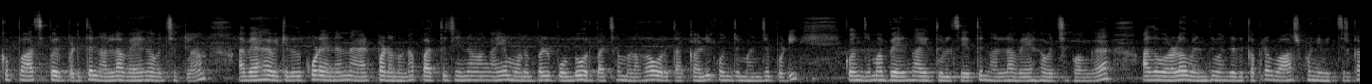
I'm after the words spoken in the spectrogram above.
கப் பாசிப்பருப்பு எடுத்து நல்லா வேக வச்சுக்கலாம். அது வேக வைக்கிறது கூட என்னென்ன ஆட் பண்ணணும்னா பத்து சின்ன வெங்காயம் மூணு பூண்டு ஒரு பச்சை மிளகா ஒரு தக்காளி கொஞ்சம் மஞ்சள் பொடி கொஞ்சமாக பெருங்காயத்தூள் சேர்த்து நல்லா வேக வச்சுக்கோங்க. அது ஓரளவு வெந்து வந்ததுக்கப்புறம் வாஷ் பண்ணி வச்சுருக்க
